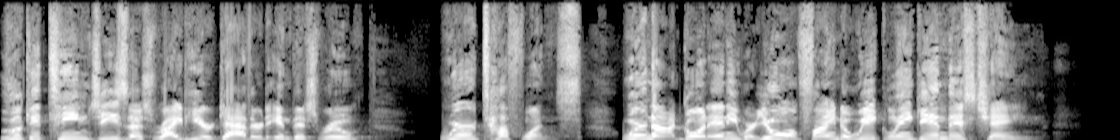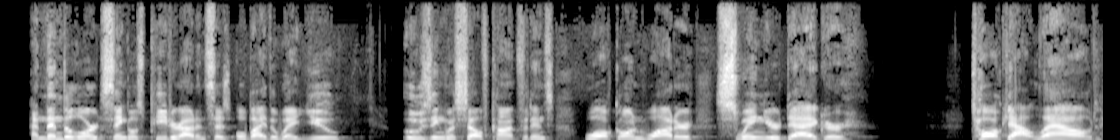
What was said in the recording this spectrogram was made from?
Look at Team Jesus right here gathered in this room. We're tough ones. We're not going anywhere. You won't find a weak link in this chain. And then the Lord singles Peter out and says, Oh, by the way, you oozing with self confidence, walk on water, swing your dagger, talk out loud.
